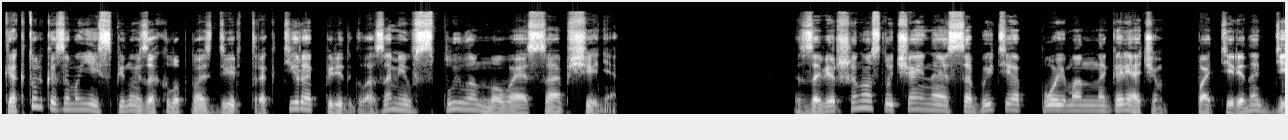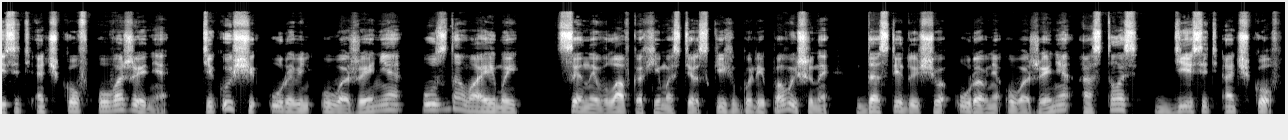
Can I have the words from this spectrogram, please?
Как только за моей спиной захлопнулась дверь трактира, перед глазами всплыло новое сообщение. Завершено случайное событие «Пойман на горячем». Потеряно 10 очков уважения. Текущий уровень уважения – узнаваемый. Цены в лавках и мастерских были повышены. До следующего уровня уважения осталось 10 очков.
